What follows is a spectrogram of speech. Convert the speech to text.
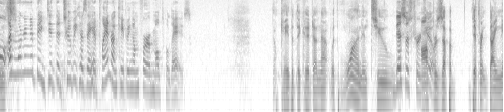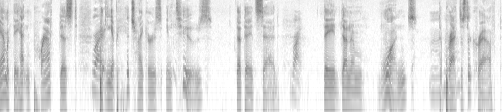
Well, I'm wondering if they did the two because they had planned on keeping them for multiple days. Okay, but they could have done that with one and two. This is true too. offers up a different dynamic. They hadn't practiced Right. picking up hitchhikers in twos that they had said. Right. They had done them ones to Mm-hmm. practice their craft.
